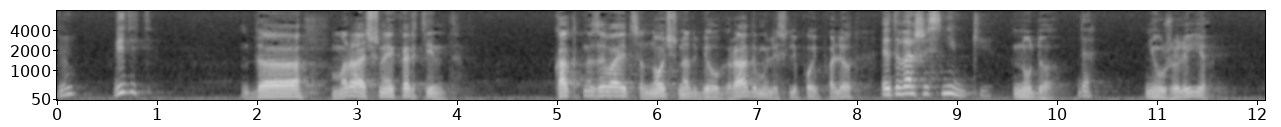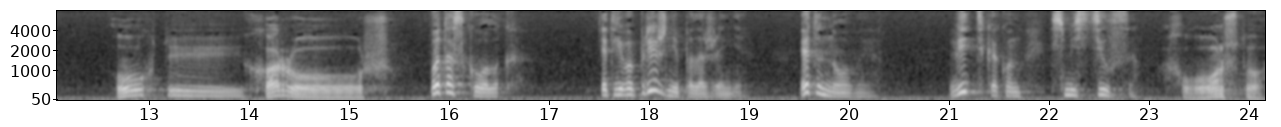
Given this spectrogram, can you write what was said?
Ну, видите? Да, мрачная картина-то. Как это называется? Ночь над Белградом или слепой полет? Это ваши снимки. Ну да. Да. Неужели я? Ух ты, хорош. Вот осколок. Это его прежнее положение. Это новое. Видите, как он сместился? Вон что.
